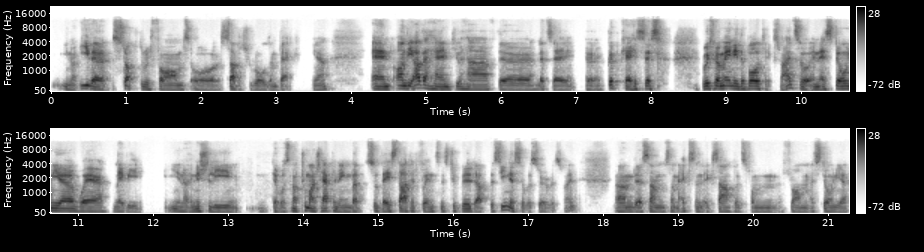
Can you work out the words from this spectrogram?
you know either stopped the reforms or started to roll them back. Yeah. And on the other hand, you have the, let's say, uh, good cases, which were mainly the Baltics, right? So in Estonia, where maybe you know initially there was not too much happening but so they started for instance to build up the senior civil service right? Um, there's some some excellent examples from from estonia.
